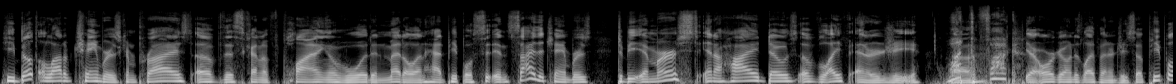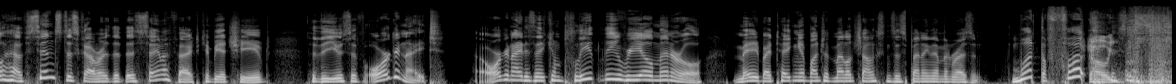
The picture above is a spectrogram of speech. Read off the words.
He built a lot of chambers comprised of this kind of plying of wood and metal and had people sit inside the chambers to be immersed in a high dose of life energy. What Uh, the fuck? Yeah, orgone is life energy. So people have since discovered that this same effect can be achieved through the use of orgonite. Uh, Orgonite is a completely real mineral made by taking a bunch of metal chunks and suspending them in resin. What the fuck? Oh,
